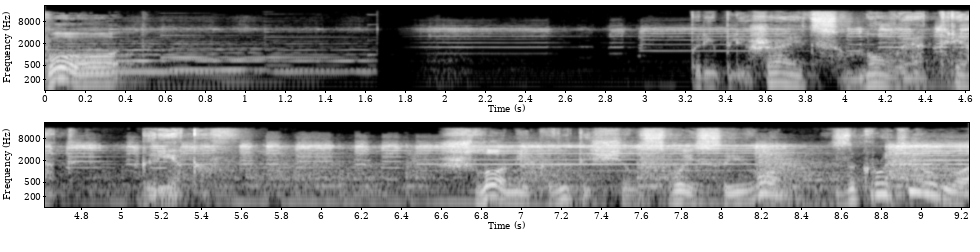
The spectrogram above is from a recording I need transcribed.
Вот приближается новый отряд греков. Шломик вытащил свой саевон, закрутил его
